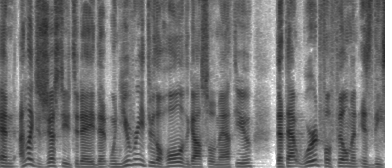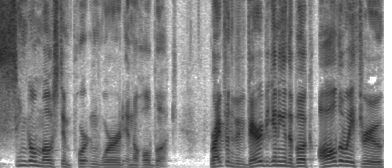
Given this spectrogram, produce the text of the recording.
And I'd like to suggest to you today that when you read through the whole of the Gospel of Matthew, that that word fulfillment is the single most important word in the whole book. Right from the very beginning of the book all the way through,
